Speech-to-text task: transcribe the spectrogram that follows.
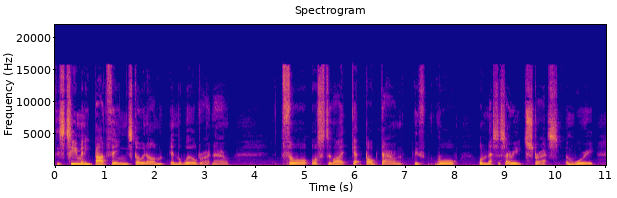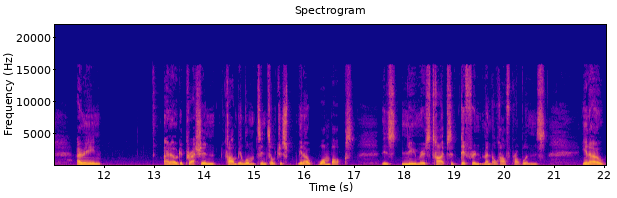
there's too many bad things going on in the world right now for us to like get bogged down with more unnecessary stress and worry. I mean, I know depression can't be lumped into just, you know, one box. There's numerous types of different mental health problems. You know,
